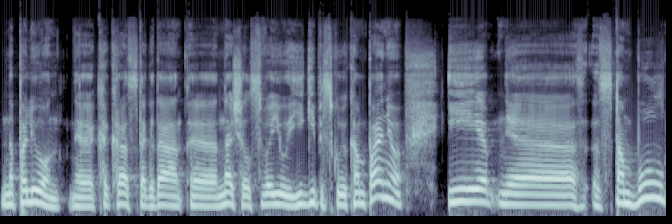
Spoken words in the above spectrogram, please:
Наполеон э, как раз тогда э, начал свою египетскую кампанию, и Стамбул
